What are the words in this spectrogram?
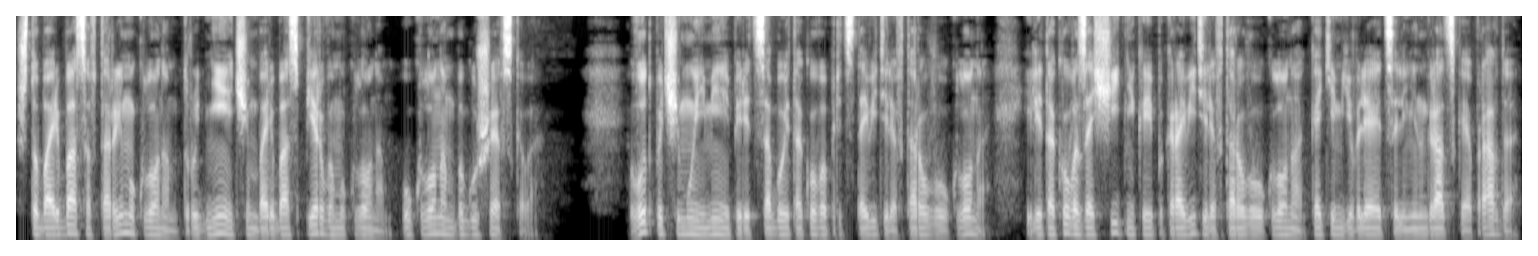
что борьба со вторым уклоном труднее, чем борьба с первым уклоном, уклоном Богушевского? Вот почему, имея перед собой такого представителя второго уклона или такого защитника и покровителя второго уклона, каким является Ленинградская правда,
